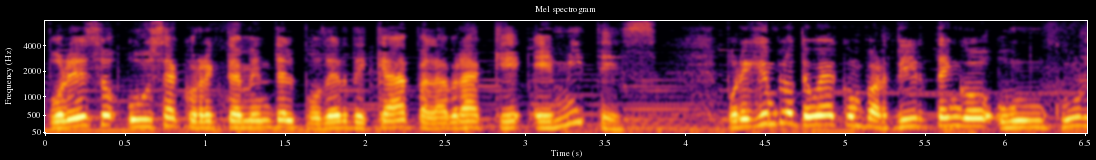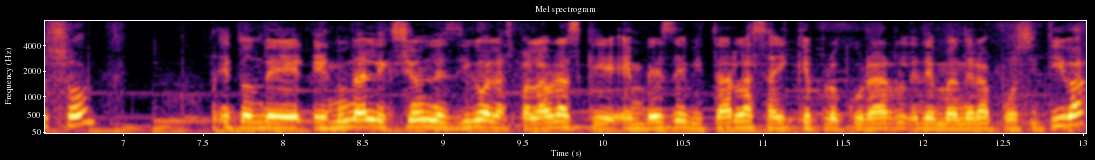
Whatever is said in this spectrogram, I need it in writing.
Por eso usa correctamente el poder de cada palabra que emites. Por ejemplo, te voy a compartir, tengo un curso en donde en una lección les digo las palabras que en vez de evitarlas hay que procurar de manera positiva.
